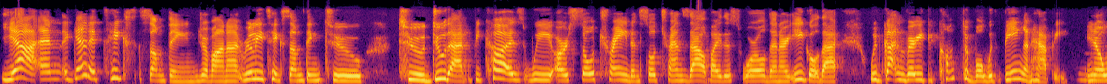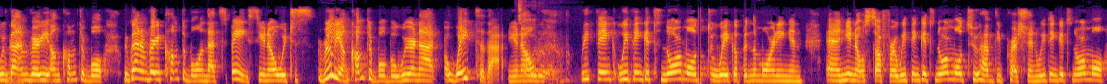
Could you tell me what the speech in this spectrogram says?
Yeah. And again, it takes something, Giovanna. It really takes something to to do that because we are so trained and so transed out by this world and our ego that we've gotten very comfortable with being unhappy. You know, we've gotten very uncomfortable. We've gotten very comfortable in that space, you know, which is really uncomfortable, but we're not awake to that, you know. Totally. We think we think it's normal to wake up in the morning and and you know, suffer. We think it's normal to have depression. We think it's normal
